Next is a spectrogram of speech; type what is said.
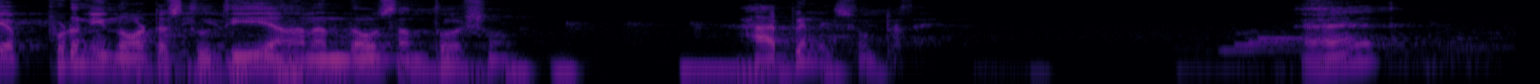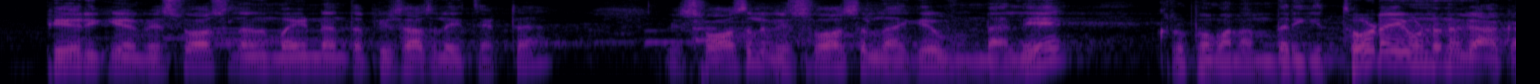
ఎప్పుడు నీ నోట స్థుతి ఆనందం సంతోషం హ్యాపీనెస్ ఉంటుంది. ఏ? పేరుకి విశ్వాసులను మైండ్ అంతా పిశాసులు అయితే విశ్వాసులు విశ్వాసులాగే ఉండాలి. కృప మనందరికీ తోడై ఉండునుగాక.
